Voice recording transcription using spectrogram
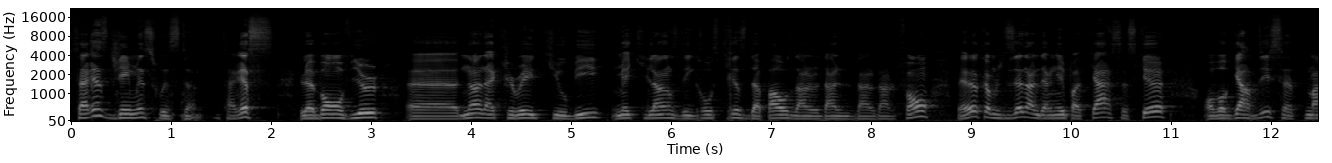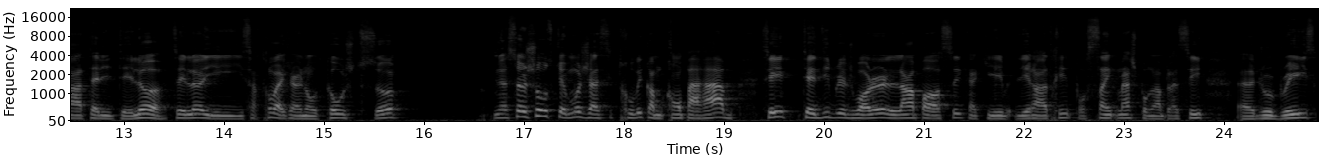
Ça reste James Winston. Ça reste le bon vieux euh, non-accurate QB, mais qui lance des grosses crises de passe dans le, dans, le fond. Mais là, comme je disais dans le dernier podcast, est-ce que on va garder cette mentalité-là? Tu sais, là, il, se retrouve avec un autre coach, tout ça. La seule chose que moi j'ai essayé de trouver comme comparable, c'est Teddy Bridgewater l'an passé quand il est rentré pour 5 matchs pour remplacer euh, Drew Brees.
